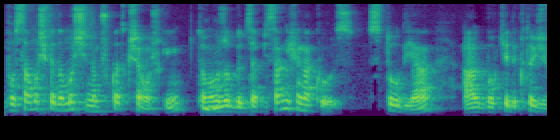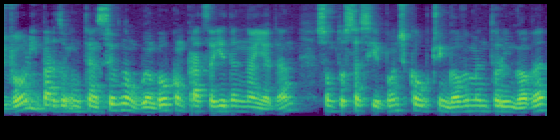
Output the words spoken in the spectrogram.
po samoświadomości na przykład książki, to mhm. może być zapisanie się na kurs, studia, albo kiedy ktoś woli bardzo intensywną, głęboką pracę jeden na jeden, są to sesje bądź coachingowe, mentoringowe,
